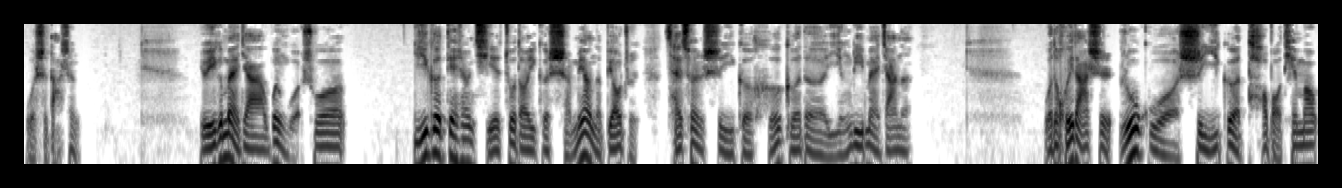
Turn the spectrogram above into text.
我是大圣。有一个卖家问我说：“一个电商企业做到一个什么样的标准，才算是一个合格的盈利卖家呢？”我的回答是：如果是一个淘宝天猫，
